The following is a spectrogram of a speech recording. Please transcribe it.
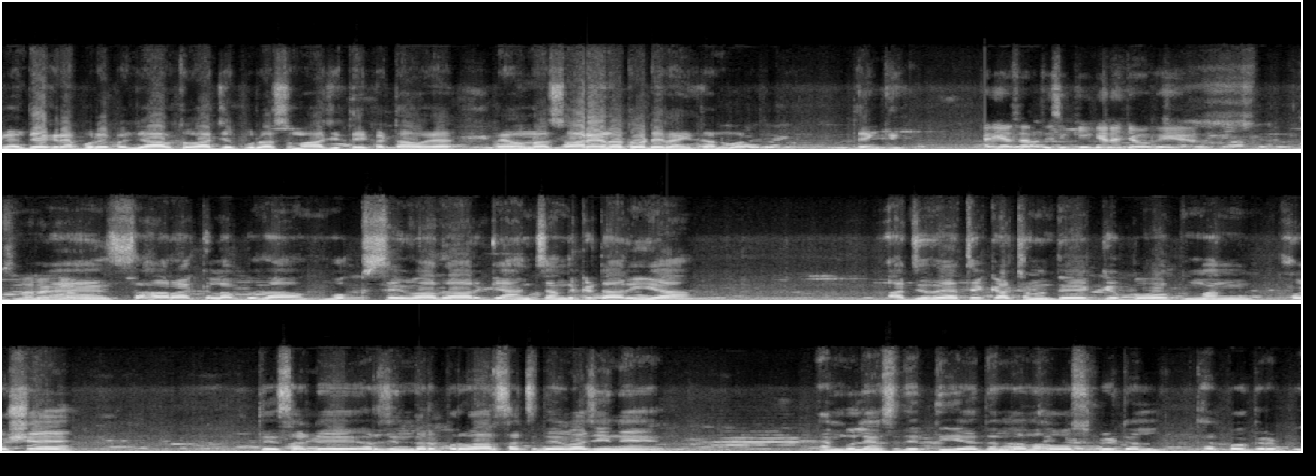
ਮੈਂ ਦੇਖ ਰਿਹਾ ਪੂਰੇ ਪੰਜਾਬ ਤੋਂ ਅੱਜ ਪੂਰਾ ਸਮਾਜ ਇੱਥੇ ਇਕੱਠਾ ਹੋਇਆ। ਮੈਂ ਉਹਨਾਂ ਸਾਰਿਆਂ ਦਾ ਤੁਹਾਡੇ ਰਾਹੀਂ ਧੰਨਵਾਦ ਕਰਦਾ ਥੈਂਕ ਯੂ ਆਰਿਆ ਸਾਹਿਬ ਤੁਸੀਂ ਕੀ ਕਹਿਣਾ ਚਾਹੋਗੇ? ਯਾਰ ਸਹਾਰਾ ਮੈਂ ਕਲੱਬ ਸਹਾਰਾ ਕਲੱਬ ਦਾ ਮੁੱਖ ਸੇਵਾਦਾਰ ਗਿਆਨਚੰਦ ਕਟਾਰੀਆ। ਅੱਜ ਦੇ ਇੱਥੇ ਇਕੱਠ ਨੂੰ ਦੇਖ ਕੇ ਬਹੁਤ ਮਨ ਖੁਸ਼ ਹੈ ਤੇ ਸਾਡੇ ਰਜਿੰਦਰ ਪਰਿਵਾਰ ਸਚਦੇਵਾ ਜੀ ਨੇ ਐਂਬੂਲੈਂਸ ਦਿੱਤੀ ਹੈ। ਦੰਦਮ ਹਸਪੀਟਲ ਥੈਰਪੋਗ੍ਰਾਫੀ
